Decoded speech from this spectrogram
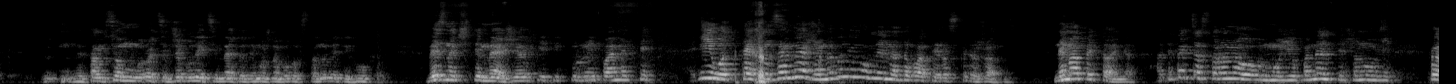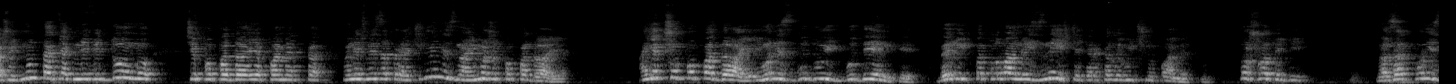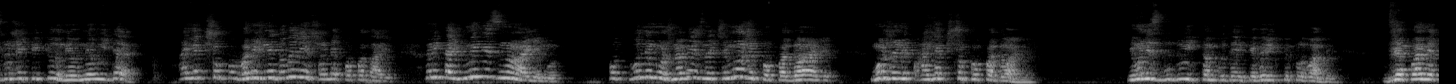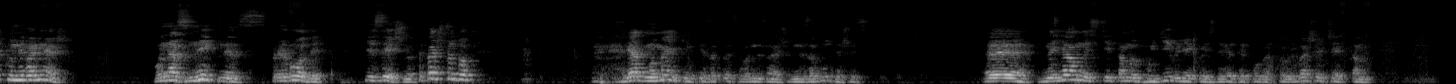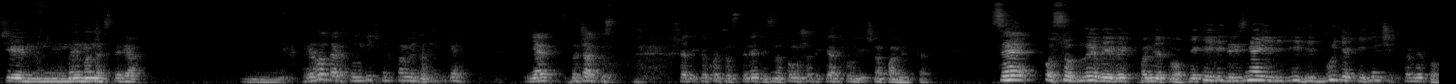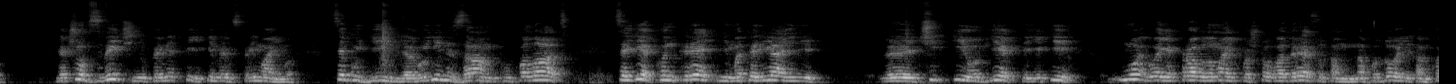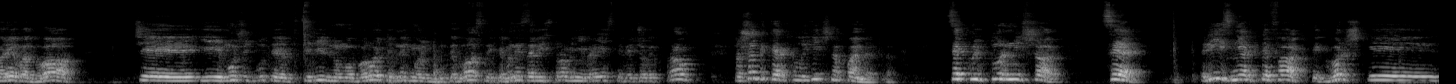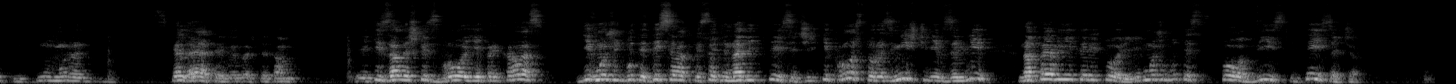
там в сьомому році вже були ці методи, можна було встановити Google. Визначити межі архітектурної пам'ятки. І от те, що за межами, вони могли надавати і розпоряджатись. Нема питання. А тепер ця сторона, мої опоненти, шановні, кажуть, ну так як невідомо, чи попадає пам'ятка, вони ж не заперечують, ми не знаємо, може попадає. А якщо попадає, і вони збудують будинки, беруть котловани і знищать археологічну пам'ятку, то що тоді? Назад поїзд уже тютю, не, не уйде. А якщо вони ж не довели, що не попадає. Вони кажуть, ми не знаємо. Вони можна визначити, може попадає, може не. А якщо попадає? І вони збудують там будинки, беруть котловани. Вже пам'ятку не вернеш. Вона зникне з природи фізично. Тепер щодо ряд моментів, які записував, не знаю, щоб не забути щось. Е, наявності там от будівлі якоїсь дев'ятиповерхової, ваша честь там, чи монастиря. Природа археологічних пам'яток, що таке? Я спочатку ще таки хочу спинитись на тому, що таке археологічна пам'ятка. Це особливий вид пам'яток, який відрізняє її від будь-яких інших пам'яток. Якщо в звичні пам'ятки, які ми сприймаємо, це будівля, руїни замку, палац, це є конкретні матеріальні е, чіткі об'єкти, які, як правило, мають поштову адресу там, на Подолі, там, Харева 2, чи, і можуть бути в цивільному обороті, в них можуть бути власники, вони зареєстровані в реєстрі речових прав. То що таке археологічна пам'ятка? Це культурний шар, це різні артефакти, горшки, ну, може, скелети, вибачте, там, якісь залишки зброї, прикрас. Їх можуть бути десятки, сотні, навіть тисячі, які просто розміщені в землі на певній території. Їх може бути 100, 200, тисяча.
